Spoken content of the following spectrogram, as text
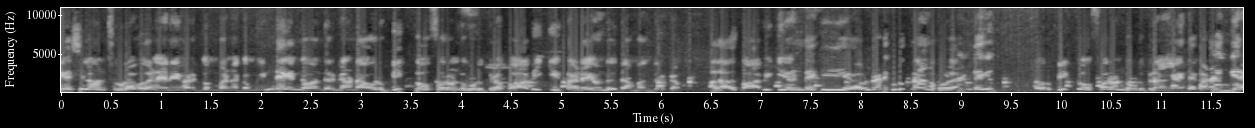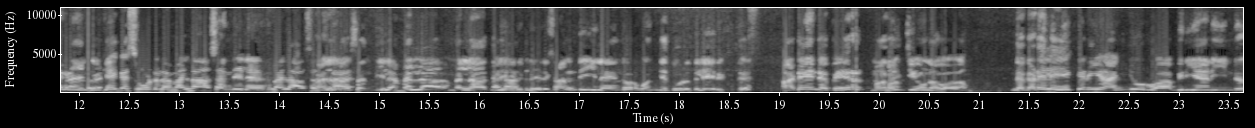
கே சிலோன்ஸ் உறவுகள் அனைவருக்கும் வணக்கம். இன்றைக்கு எங்க வந்திருக்கோம்டா ஒரு பிக் ஆஃபர் ஒன்று கொடுக்குற பாபிக்கு கடை ஒன்று தான் வந்திருக்கோம். அதாவது பாபிக்கு இன்றைக்கு ஆல்ரெடி கொடுக்குறாங்க போல இன்றைக்கு ஒரு பிக் ஆஃபர் ஒன்று கொடுக்குறாங்க. இந்த கடை எங்க இருக்கிறாங்க கேகஸ் ரோட்ல மெல்லா சந்தையில இருந்து மெல்லா மெல்லா சந்தியில மெல்லா இருக்குது. சந்தியில இருந்து ஒரு கொஞ்சம் தூரத்திலே இருக்குது. கடையின் பேர் மகிழ்ச்சி உணவகம் இந்த கடையில ஏற்கனவே அஞ்சூறு ரூபா பிரியாணின்னு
